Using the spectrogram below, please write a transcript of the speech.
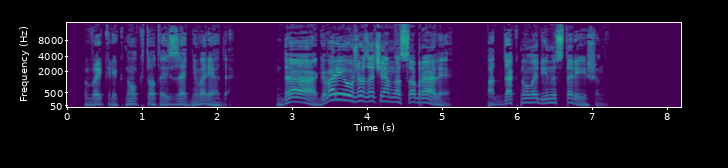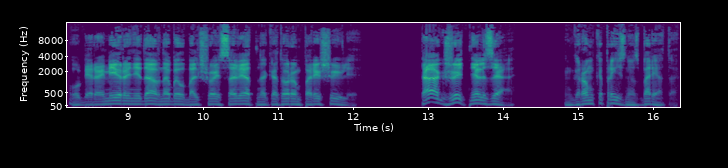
— выкрикнул кто-то из заднего ряда. «Да, говори уже, зачем нас собрали!» — поддакнул один из старейшин. «У Берамира недавно был большой совет, на котором порешили. Так жить нельзя!» — громко произнес Барята.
